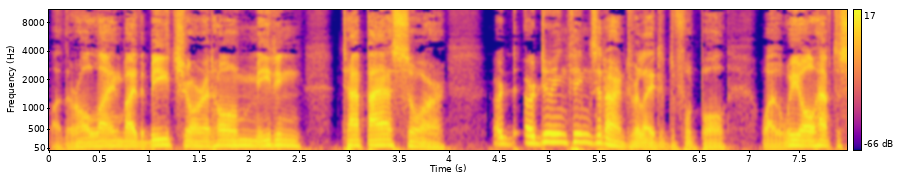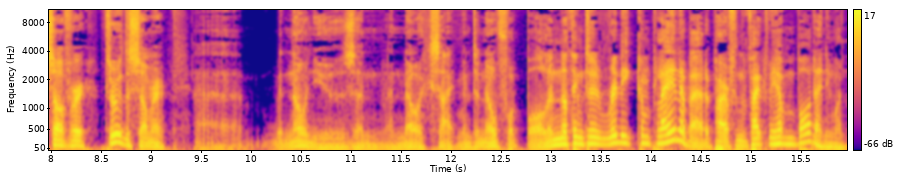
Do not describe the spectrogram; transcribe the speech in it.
Uh, they're all lying by the beach or at home eating tapas or, or, or doing things that aren't related to football, while we all have to suffer through the summer uh, with no news and, and no excitement and no football and nothing to really complain about apart from the fact we haven't bought anyone.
